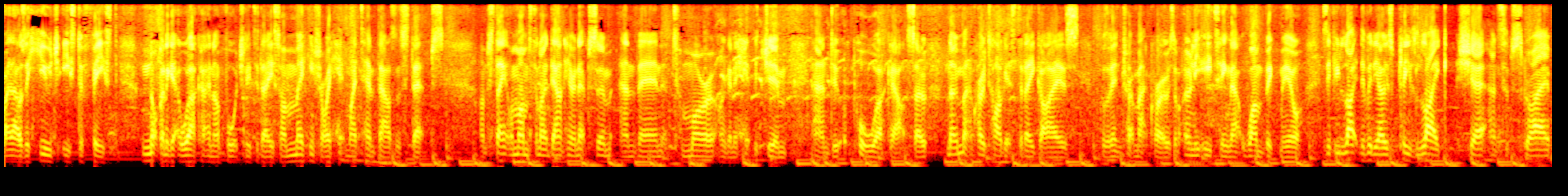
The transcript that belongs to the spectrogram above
Right, that was a huge Easter feast. Not going to get a workout in, unfortunately, today, so I'm making sure I hit my 10,000 steps. I'm staying at my mum's tonight down here in Epsom, and then tomorrow I'm going to hit the gym and do a pull workout. So, no macro targets today, guys, because I didn't track macros. I'm only eating that one big meal. So, if you like the videos, please like, share, and subscribe.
